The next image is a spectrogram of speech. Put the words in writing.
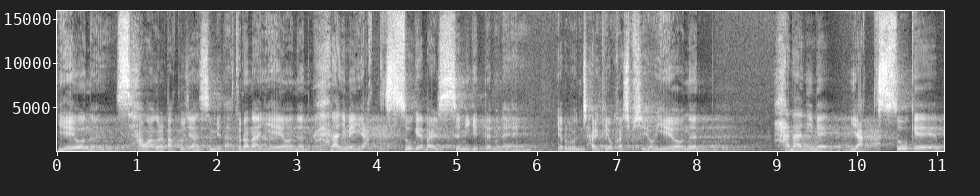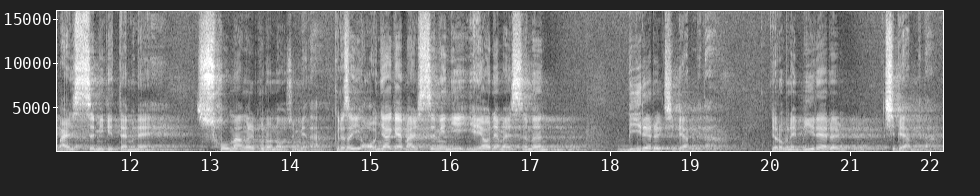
예언은 상황을 바꾸지 않습니다. 그러나 예언은 하나님의 약속의 말씀이기 때문에 여러분 잘 기억하십시오. 예언은 하나님의 약속의 말씀이기 때문에 소망을 불어넣어 줍니다. 그래서 이 언약의 말씀인 이 예언의 말씀은 미래를 지배합니다. 여러분의 미래를 지배합니다.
